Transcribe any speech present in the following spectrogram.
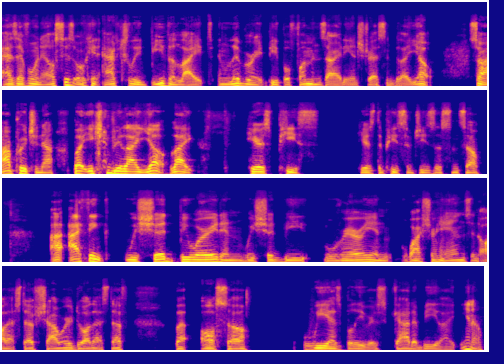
as everyone else is, or we can actually be the light and liberate people from anxiety and stress and be like, yo, so I'm preaching now, but you can be like, yo, like, here's peace. Here's the peace of Jesus. And so I, I think we should be worried and we should be wary and wash your hands and all that stuff, shower, do all that stuff. But also, we as believers got to be like, you know,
